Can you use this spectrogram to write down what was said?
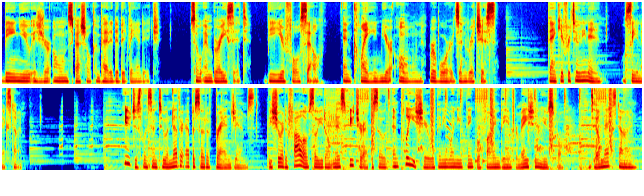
Being you is your own special competitive advantage. So embrace it, be your full self, and claim your own rewards and riches. Thank you for tuning in. We'll see you next time. You just listened to another episode of Brand Gems. Be sure to follow so you don't miss future episodes, and please share with anyone you think will find the information useful. Until next time.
